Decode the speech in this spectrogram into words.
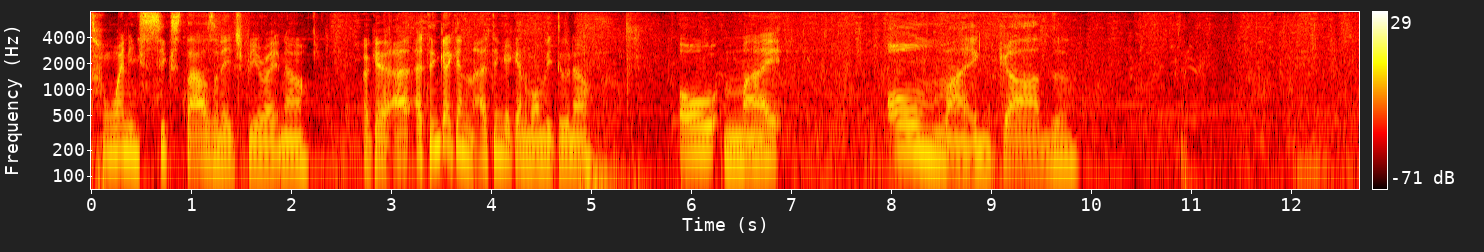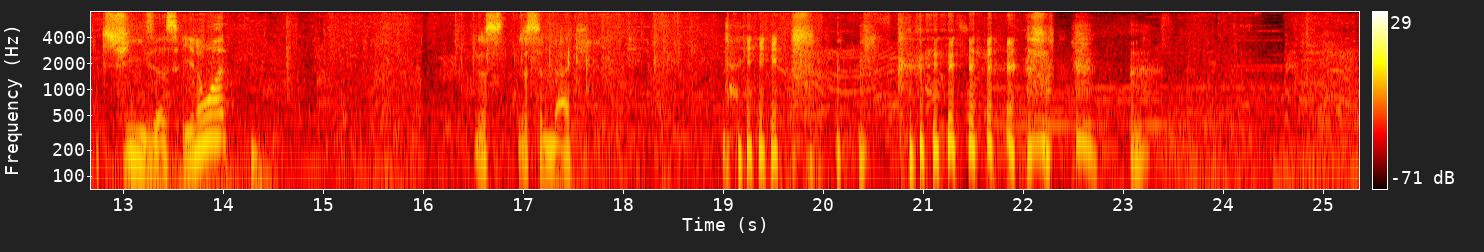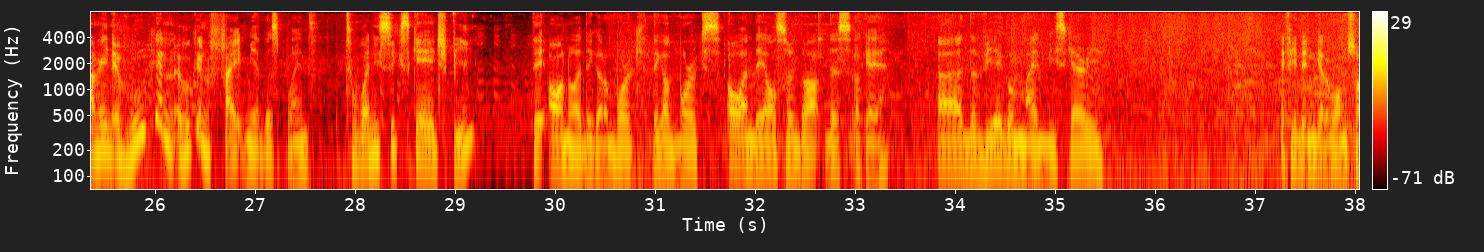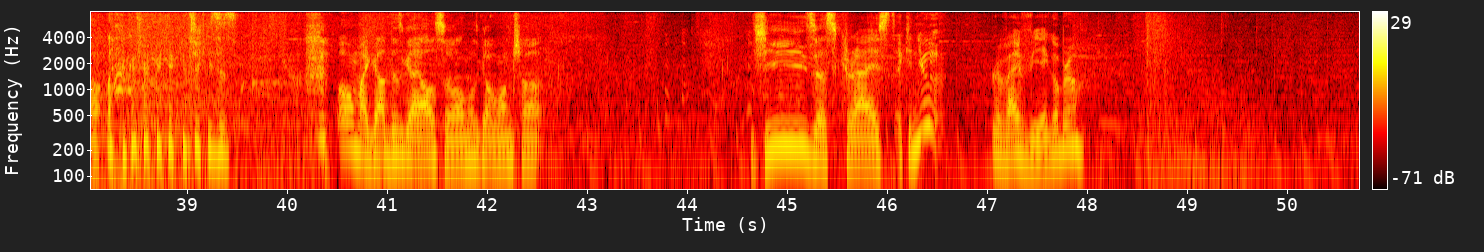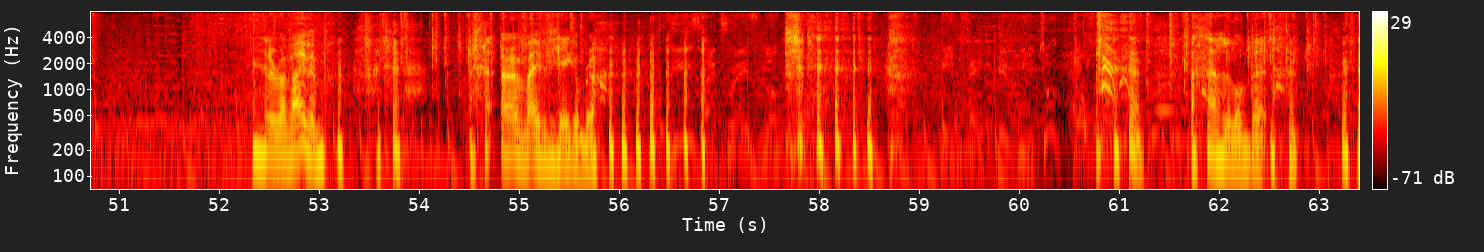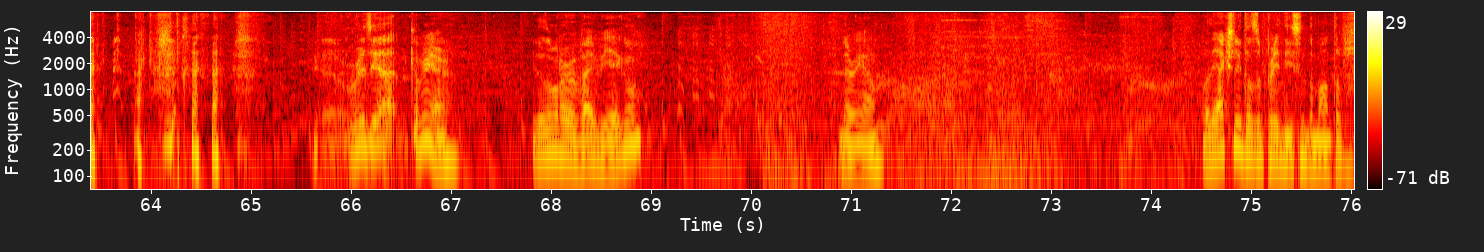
26,000 HP right now. Okay, I, I think I can I think I can 1v2 now. Oh my Oh my god. Jesus. You know what? Just just sit back. I mean, who can who can fight me at this point? 26k HP? They oh no, they got a Bork. They got Borks. Oh, and they also got this. Okay, uh, the Viego might be scary if he didn't get a one shot. Jesus. Oh my god, this guy also almost got one shot. Jesus Christ. Can you revive Viego, bro? revive him. revive Viego, bro. a little bit. Where is he at? Come here. He doesn't want to revive Viego? There we go. Well, he actually does a pretty decent amount of...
